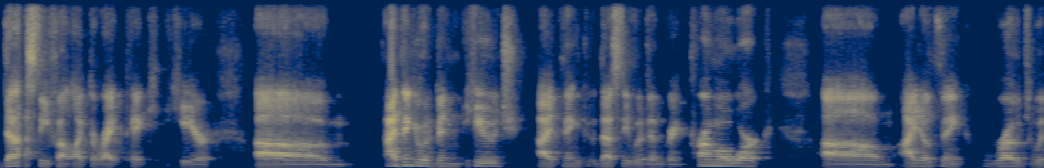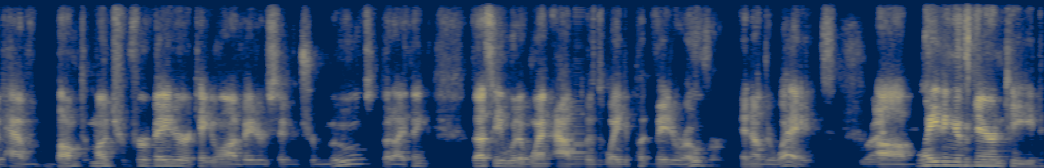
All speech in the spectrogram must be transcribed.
Dusty felt like the right pick here. Um, I think it would have been huge. I think Dusty would have done great promo work. Um, I don't think Rhodes would have bumped much for Vader or taken a lot of Vader's signature moves, but I think Dusty would have went out of his way to put Vader over in other ways. Right. Uh, blading is guaranteed.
